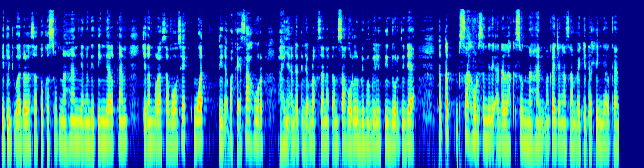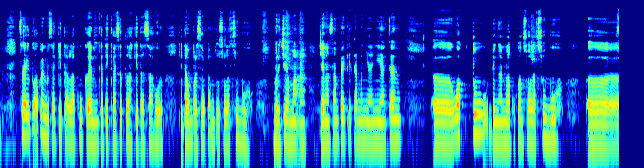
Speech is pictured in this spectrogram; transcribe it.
itu juga adalah satu kesunahan jangan ditinggalkan jangan merasa bahwa saya kuat tidak pakai sahur, akhirnya Anda tidak melaksanakan sahur, lebih memilih tidur, tidak. Tetap sahur sendiri adalah kesunahan, maka jangan sampai kita tinggalkan. Setelah itu apa yang bisa kita lakukan ketika setelah kita sahur, kita mempersiapkan untuk sholat subuh berjamaah. Jangan sampai kita menyanyiakan uh, waktu dengan melakukan sholat subuh uh,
